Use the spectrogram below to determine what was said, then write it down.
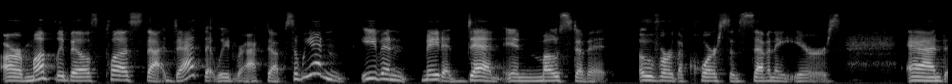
our monthly bills plus that debt that we'd racked up. So we hadn't even made a dent in most of it over the course of seven, eight years. And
